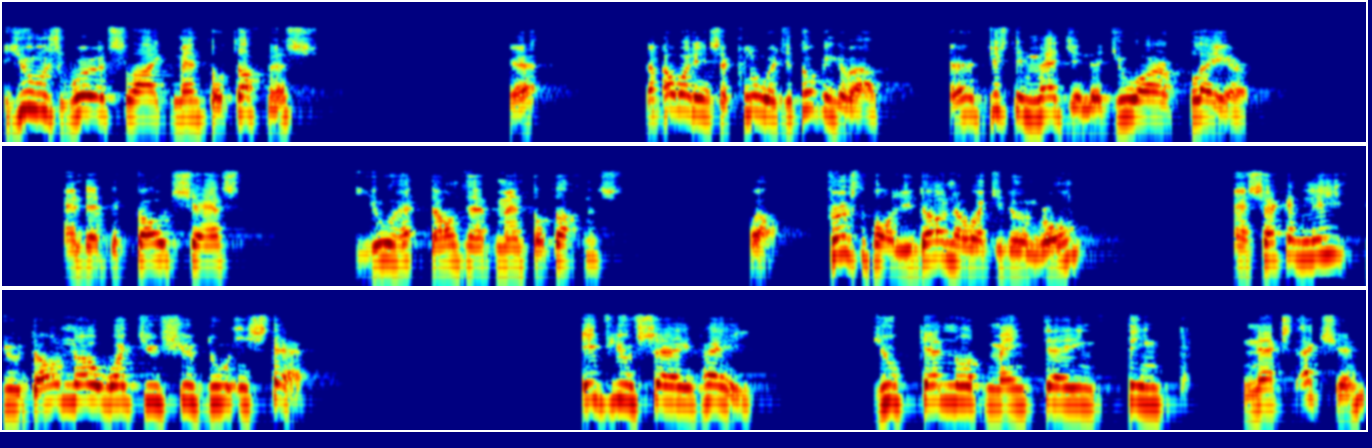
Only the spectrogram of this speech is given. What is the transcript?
use words like mental toughness, yeah, nobody has a clue what you're talking about. Uh, just imagine that you are a player and that the coach says you ha- don't have mental toughness. Well, first of all, you don't know what you're doing wrong. And secondly, you don't know what you should do instead. If you say, hey, you cannot maintain think next action,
